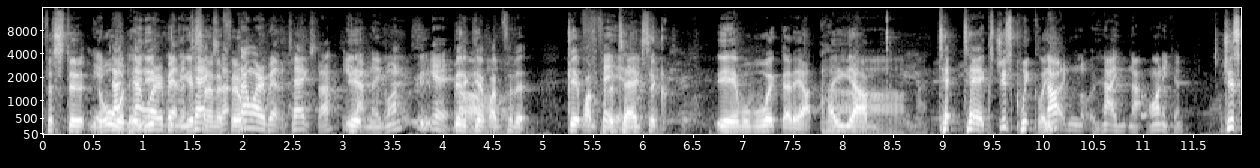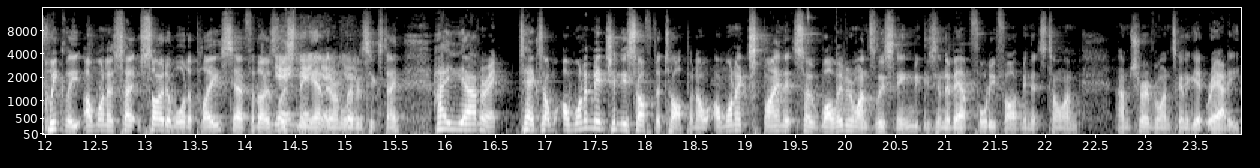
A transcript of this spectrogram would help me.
for Sturt yeah, Norwood. don't, don't worry about the tag stuff. Don't worry about the tag stuff. You Yeah. don't need one. Yeah, Better get Oh. one for the get one for the Fair tags. Yeah, we'll work that out. Hey, um, Oh, tags, just quickly. No, no, no, Heineken. Just quickly, I want to say soda water, please, uh, for those Yeah, listening yeah, out there on yeah. 11 16. Hey, um, Correct. Tags, I, I want to mention this off the top, and I, I want to explain it so while everyone's listening, because in about 45 minutes' time, I'm sure everyone's going to get rowdy.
